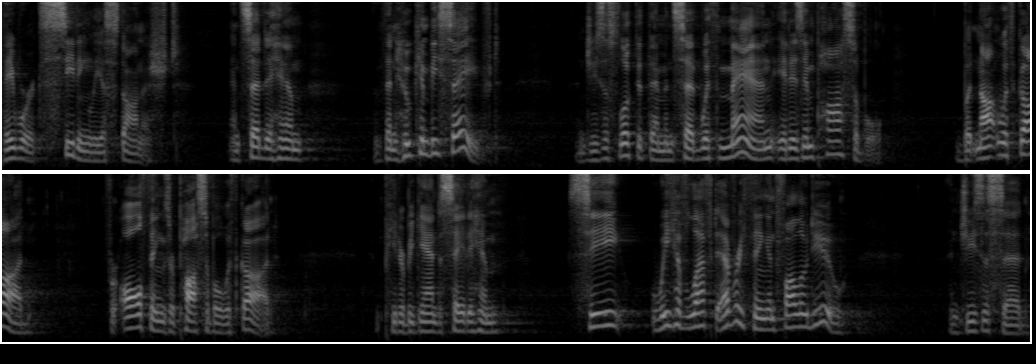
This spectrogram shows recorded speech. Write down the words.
they were exceedingly astonished and said to him, Then who can be saved? And Jesus looked at them and said, With man it is impossible, but not with God, for all things are possible with God. And Peter began to say to him, See, we have left everything and followed you. And Jesus said,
